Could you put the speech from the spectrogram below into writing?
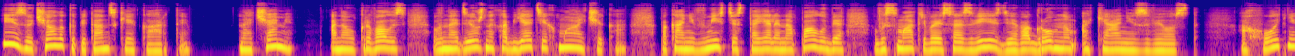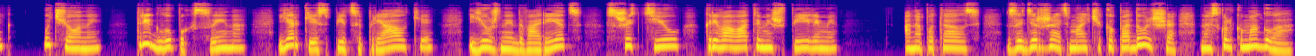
и изучала капитанские карты. Ночами она укрывалась в надежных объятиях мальчика, пока они вместе стояли на палубе, высматривая созвездия в огромном океане звезд. Охотник, ученый, три глупых сына, яркие спицы-прялки, южный дворец с шестью кривоватыми шпилями. Она пыталась задержать мальчика подольше, насколько могла,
